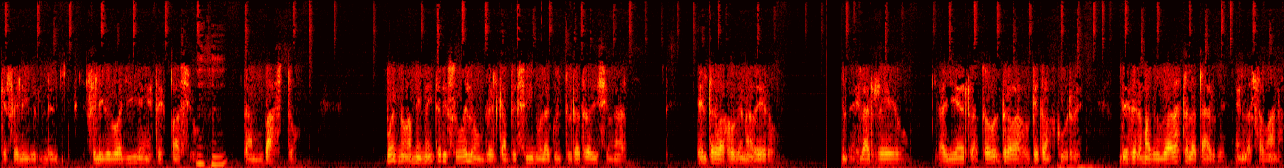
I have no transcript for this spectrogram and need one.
que se, se libró allí en este espacio tan vasto. Bueno, a mí me interesó el hombre, el campesino, la cultura tradicional, el trabajo ganadero, el arreo, la hierra, todo el trabajo que transcurre desde la madrugada hasta la tarde en la sabana.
